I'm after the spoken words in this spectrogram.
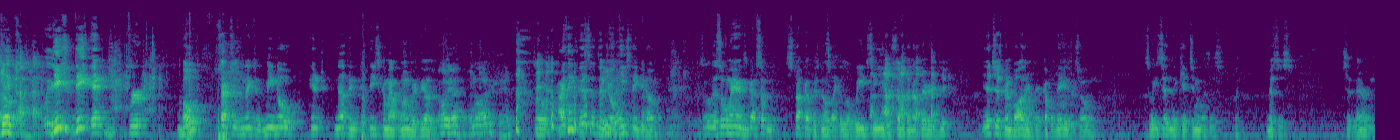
Joke. These, these, and for both sexes and things, it mean no, in, nothing if these come out one way or the other. Oh, yeah, I know, I understand. So I think this is the What do you joke he's thinking of. So this old man's got something stuck up his nose, like a little weed seed or something up there. It ju- It's just been bothering him for a couple of days or so. So he's sitting in the kitchen with his with Mrs. sitting there, and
